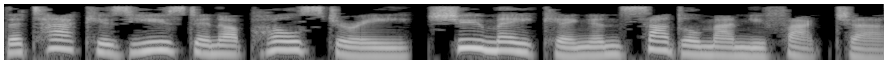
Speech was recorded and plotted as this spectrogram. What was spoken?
The tack is used in upholstery, shoe making and saddle manufacture.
